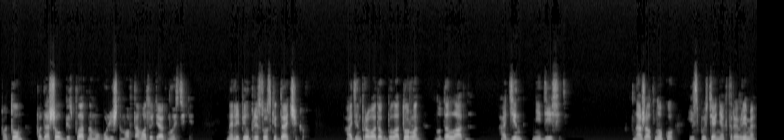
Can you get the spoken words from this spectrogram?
потом подошел к бесплатному уличному автомату диагностики. Налепил присоски датчиков. Один проводок был оторван, ну да ладно. Один, не десять. Нажал кнопку и спустя некоторое время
